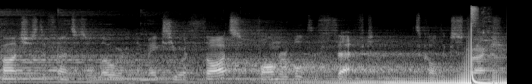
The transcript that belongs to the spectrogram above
conscious defenses are lowered and it makes your thoughts vulnerable to theft. It's called extraction. Extraction.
